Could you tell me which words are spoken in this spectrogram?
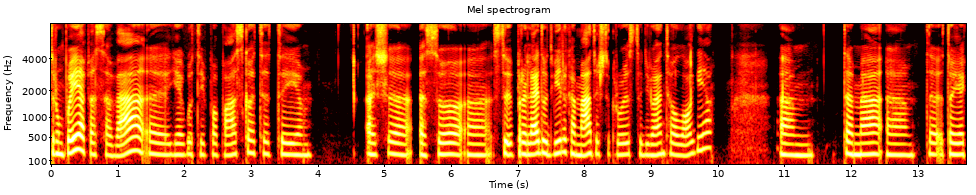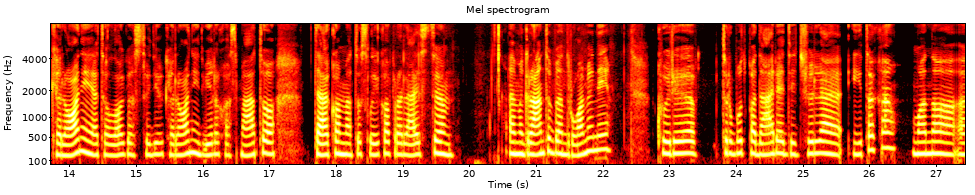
trumpai apie save, e, jeigu tai papasakoti, tai aš esu, uh, praleidau 12 metų iš tikrųjų studijuojant teologiją. Um, tame, ta, toje kelionėje, teologijos studijų kelionėje 12 metų teko metus laiko praleisti emigrantų bendruomeniai, kuri turbūt padarė didžiulę įtaką mano, e,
